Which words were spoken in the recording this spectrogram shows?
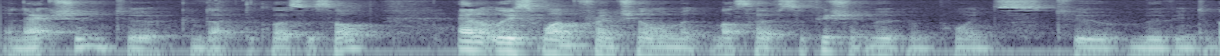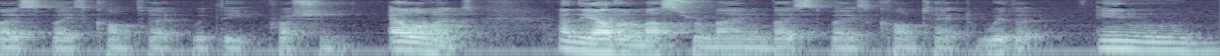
an action to conduct the close assault, and at least one French element must have sufficient movement points to move into base to base contact with the Prussian element, and the other must remain in base to base contact with it. In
